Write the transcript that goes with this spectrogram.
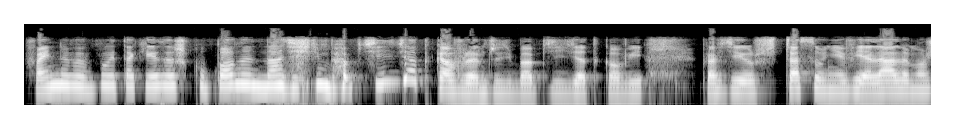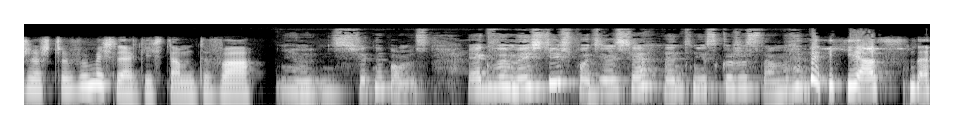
fajne by były takie też kupony na Dzień Babci i Dziadka wręczyć babci i dziadkowi. Wprawdzie już czasu niewiele, ale może jeszcze wymyślę jakieś tam dwa. Świetny pomysł. Jak wymyślisz, podziel się, chętnie skorzystamy. Jasne.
